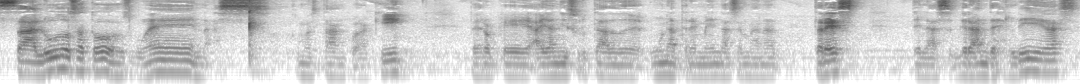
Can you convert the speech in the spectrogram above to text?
Saludos a todos, buenas. ¿Cómo están por aquí? Espero que hayan disfrutado de una tremenda semana 3 de las grandes ligas.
